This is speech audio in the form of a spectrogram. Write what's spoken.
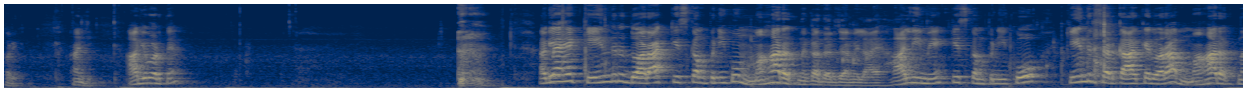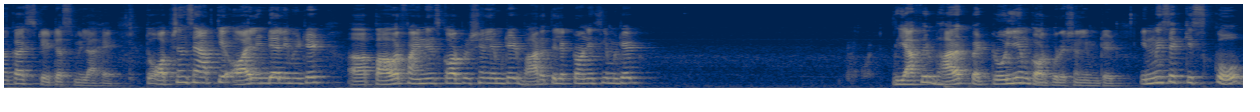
सॉरी हाँ जी। आगे बढ़ते हैं। अगला है, केंद्र द्वारा किस कंपनी को महारत्न का दर्जा मिला है? हाल ही में किस कंपनी को केंद्र सरकार के द्वारा महारत्न का स्टेटस मिला है? तो ऑप्शन है आपके oil India limited power finance corporation limited Bharat electronics limited या फिर भारत पेट्रोलियम कॉर्पोरेशन लिमिटेड इनमें से किसको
